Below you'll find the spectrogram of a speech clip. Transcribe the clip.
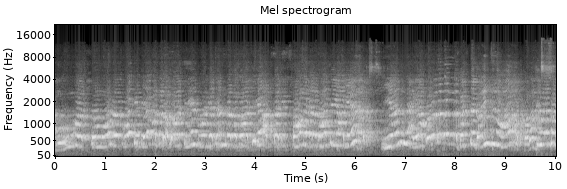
ಮೂವತ್ತು ಮೂರು ಕೋಟಿ ದೇವತರ ಭಾತಿ ಪೂರ್ಣಚಂದ್ರರ ಭಾತಿ ಅಪ್ಪದಿ ಪಾವನ ಭಾತಿಯಾಗಿ ಎಲ್ಲ ಕಟ್ಟು ಗಳಿಸಿದ ಪರದಿವಸ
